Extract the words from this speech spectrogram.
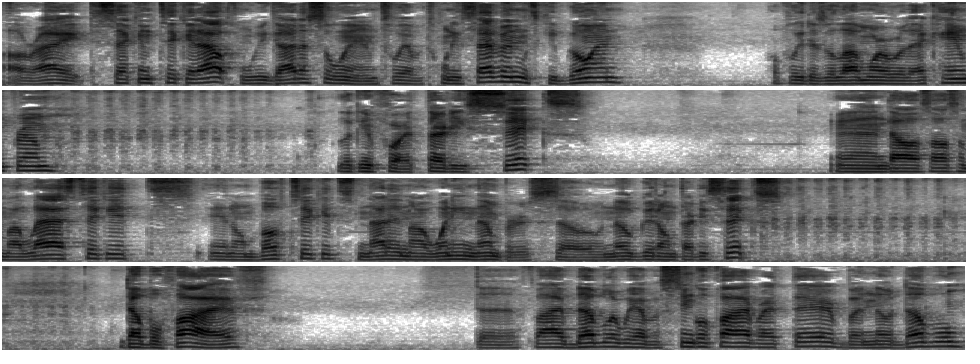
All right. Second ticket out, and we got us a win. So we have a 27. Let's keep going. Hopefully there's a lot more where that came from. Looking for a 36. And that was also my last ticket. And on both tickets, not in our winning numbers. So no good on 36. Double 5. The 5 doubler, we have a single 5 right there, but no double.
